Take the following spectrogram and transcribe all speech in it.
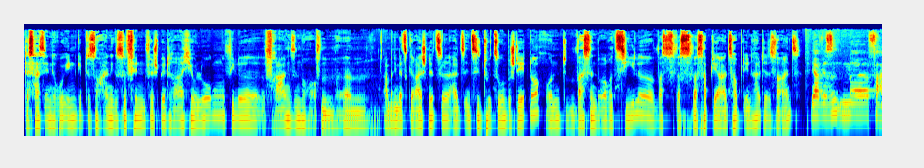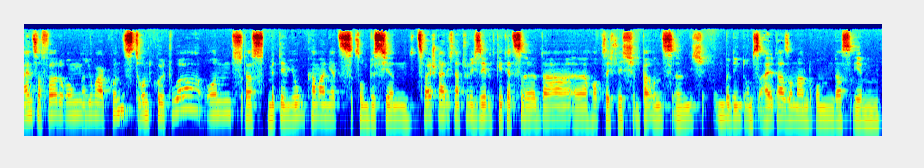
Das heißt, in den Ruinen gibt es noch einiges zu finden für spätere Archäologen. Viele Fragen sind noch offen. Ähm, aber die Metzgerei Schnitzel als Institution besteht noch. Und was sind eure Ziele? Was, was, was habt ihr als Hauptinhalte des Vereins? Ja, wir sind ein äh, Verein zur Förderung junger Kunst und Kultur. Und das mit dem Jungen kann man jetzt so ein bisschen zweischneidig natürlich sehen. Es geht jetzt äh, da äh, hauptsächlich bei uns nicht unbedingt ums Alter, sondern darum, dass eben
